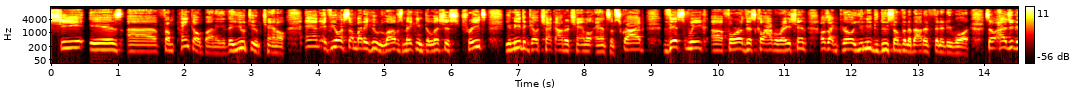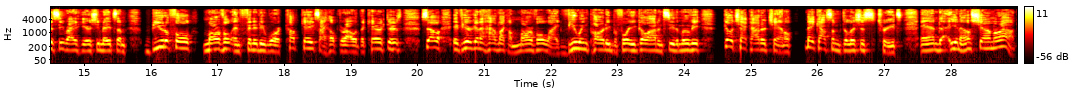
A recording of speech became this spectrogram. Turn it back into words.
She is uh, from Panko Bunny, the YouTube channel. And if you are somebody who loves making delicious treats, you need to go check out her channel and subscribe. This week uh, for this collaboration, I was like, girl, you need to do something about Infinity War. So as you can see right here, she made some beautiful Marvel Infinity War cupcakes. I helped her out with the characters. So if you're gonna have like a Marvel like viewing party before you go out and see the movie, go check out her channel, make out some delicious treats, and you know, share them around.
